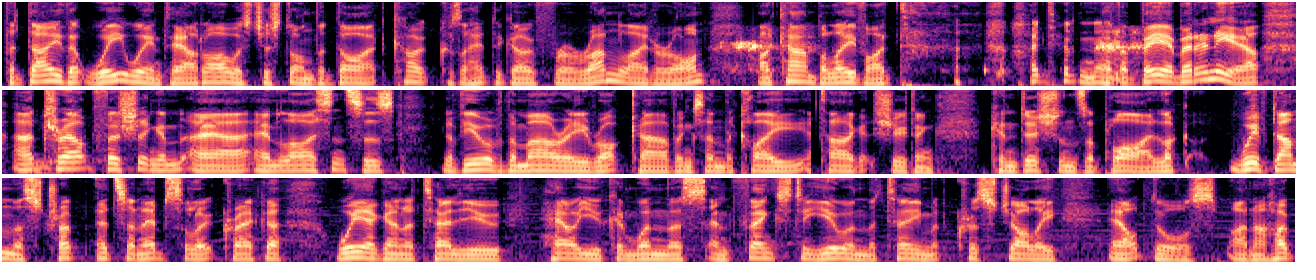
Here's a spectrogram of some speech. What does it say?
the day that we went out, I was just on the Diet Coke because I had to go for a run later on. I can't believe I, I didn't have a beer. But anyhow, uh, trout fishing and, uh, and licences, a view of the Maori rock carvings and the clay target shooting. Conditions apply. Look, we've done this trip. It's an absolute cracker. We are going to tell you how you can win this, and thanks to you and the team at Chris Jolly Outdoors. And I hope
